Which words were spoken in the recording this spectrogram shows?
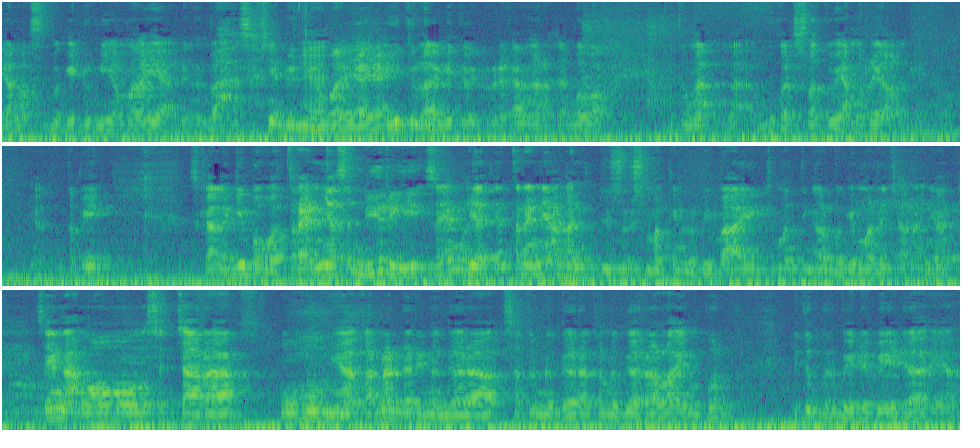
dianggap sebagai dunia maya dengan bahasanya dunia Yeah. maya ya itulah gitu. Mereka ngerasa bahwa itu nggak nggak bukan sesuatu yang real gitu. Ya, tapi sekali lagi bahwa trennya sendiri saya melihatnya trennya akan justru semakin lebih baik. Cuman tinggal bagaimana caranya. Saya nggak ngomong secara umum ya karena dari negara satu negara ke negara lain pun itu berbeda-beda ya.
